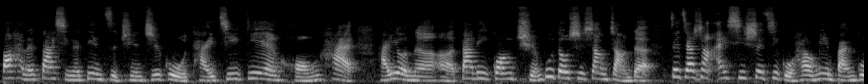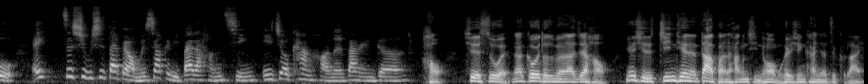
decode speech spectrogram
包含了大型的电子全指股，台积电、红海，还有呢呃大力光，全部都是上涨的。再加上 IC 设计股，还有面板股，哎，这是不是代表我们下个礼拜的行情依旧看好呢？大仁哥，好，谢谢思伟。那各位投资朋友大家好，因为其实今天的大盘行情的话，我们。可以先看一下这个，来，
